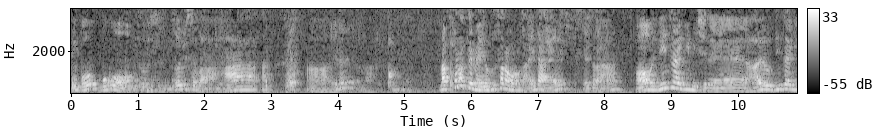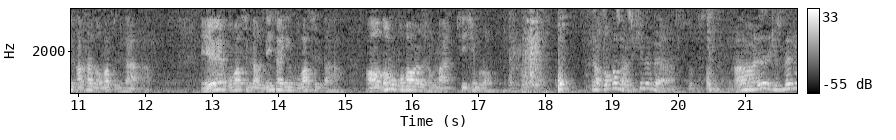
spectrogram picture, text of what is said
이거 뭐, 뭐고? 서비스. 서비스다. 아, 딱. 아, 이래. 나 콜라 때문에 흑사랑 오는 거 아니다, 이. 얘들아. 아, 우리 닌자 형님이시네. 아유, 닌자 형님 감사합니다. 고맙습니다. 예, 고맙습니다. 우리 닌자 형님 고맙습니다. 아, 너무 고마워요, 정말. 진심으로. 야, 돈가스 안 시키는데. 아, 이래도 계속 내줘,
